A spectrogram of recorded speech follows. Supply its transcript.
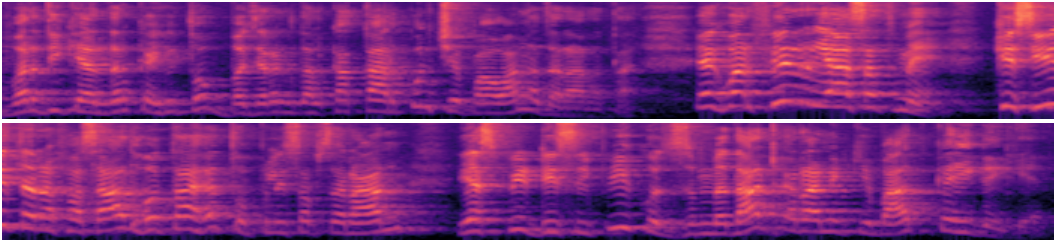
वर्दी के अंदर कहीं तो बजरंग दल का कारकुन छिपा हुआ नज़र आ रहा था। एक बार फिर रियासत में किसी तरह फसाद होता है तो पुलिस अफसरान एसपी, डीसीपी को जिम्मेदार ठहराने की बात कही गई है।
